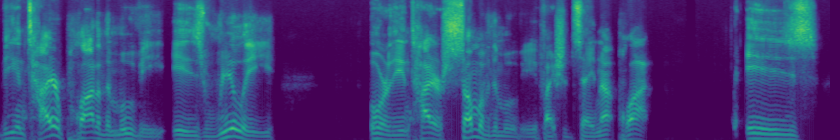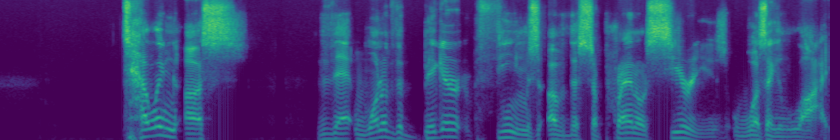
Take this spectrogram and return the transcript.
the entire plot of the movie is really or the entire sum of the movie, if I should say, not plot, is telling us that one of the bigger themes of the Sopranos series was a lie,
